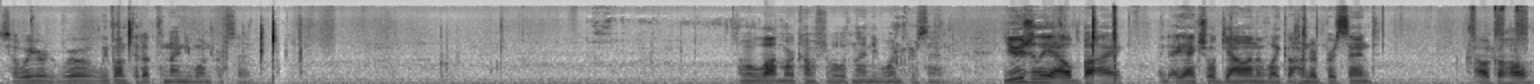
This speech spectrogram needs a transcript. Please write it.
So we're, we're we bumped it up to 91%. I'm a lot more comfortable with 91%. Usually I'll buy an, an actual gallon of like 100% alcohol.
